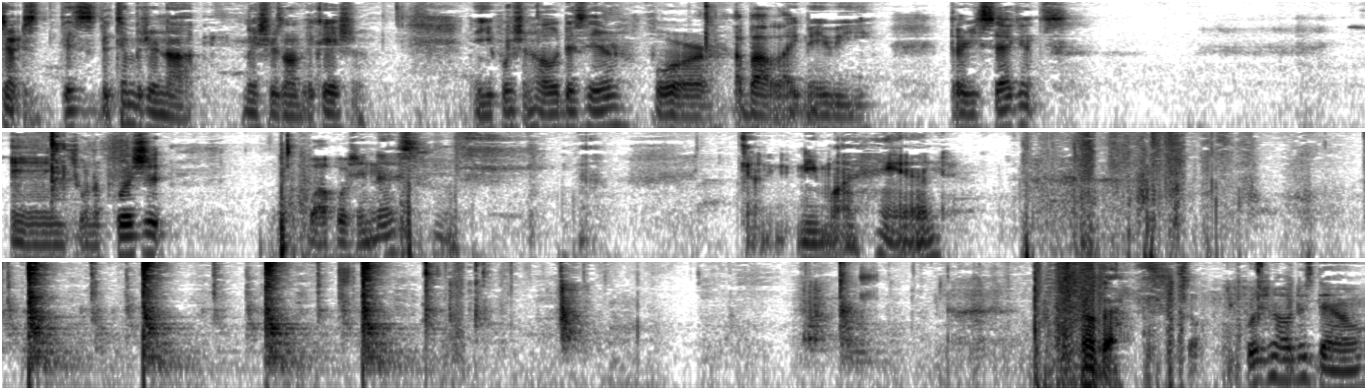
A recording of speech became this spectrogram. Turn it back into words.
This is the temperature knob make sure it's on vacation. And you push and hold this here for about like maybe 30 seconds. And you want to push it while pushing this. Kind of need my hand Okay. So you push all this down,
